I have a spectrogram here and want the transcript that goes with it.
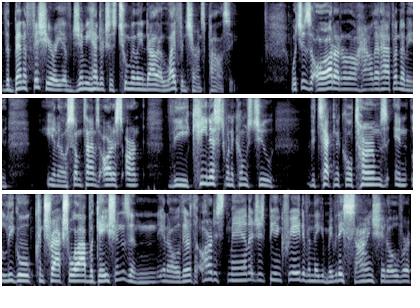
the beneficiary of Jimi Hendrix's $2 million life insurance policy, which is odd. I don't know how that happened. I mean, you know, sometimes artists aren't the keenest when it comes to the technical terms in legal contractual obligations and you know they're the artist man they're just being creative and they maybe they sign shit over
